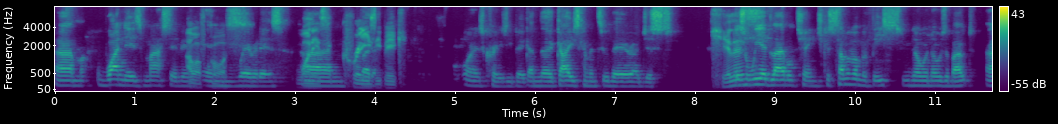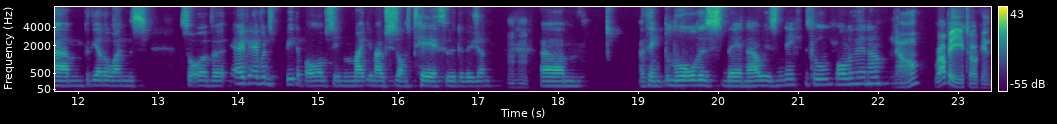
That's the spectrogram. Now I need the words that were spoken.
Um, one is massive in, Oh, of course. where it is. One is Um, crazy big. One is crazy big, and the guys coming through there are just Killers. there's a weird level change because some of them are beasts you no one knows about, um, but the other ones sort of uh, everyone's beatable. Obviously, Mighty Mouse is on tear through the division. Mhm. Um, I think Lawler's there now, isn't he? Is Lawler there now? No, Robbie, are you talking?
